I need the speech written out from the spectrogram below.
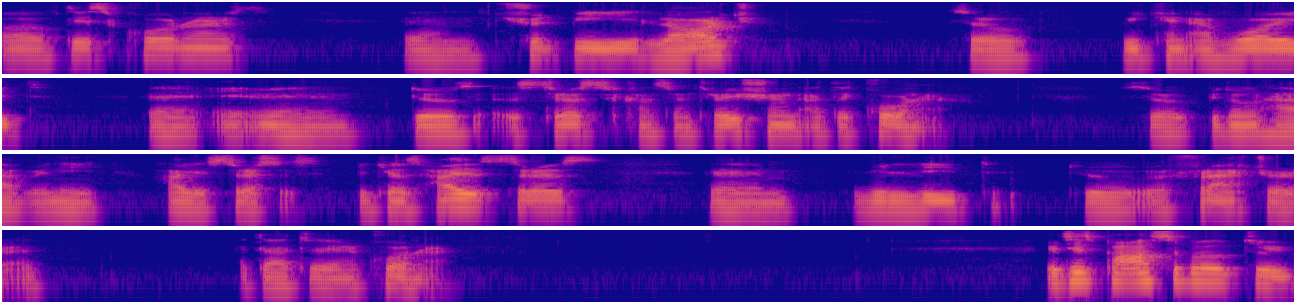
of these corners um, should be large so we can avoid uh, uh, those stress concentration at the corner so we don't have any high stresses because high stress um, will lead to to fracture at, at that uh, corner. It is possible to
